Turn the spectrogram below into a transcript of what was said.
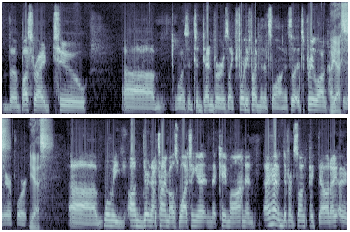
the bus ride to, um, what was it to Denver is like 45 minutes long. It's a, it's a pretty long hike Yes. to the airport. Yes. Uh, when we on during that time, I was watching it and it came on, and I had a different song picked out. I I,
